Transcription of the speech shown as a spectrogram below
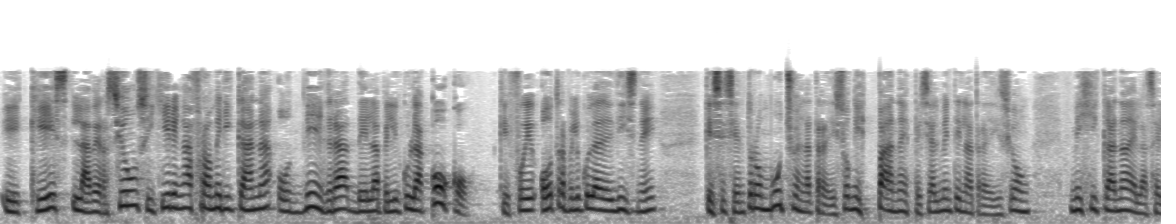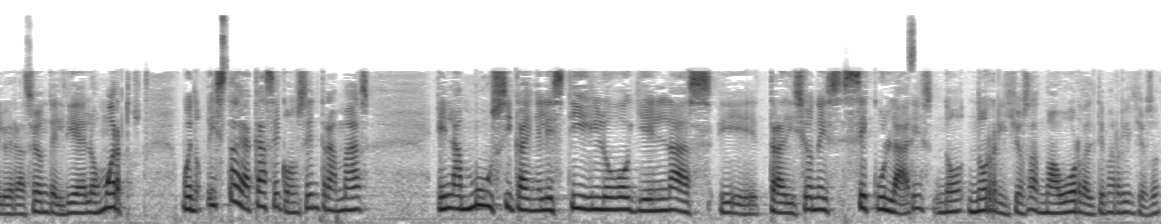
eh, que es la versión, si quieren, afroamericana o negra de la película Coco, que fue otra película de Disney que se centró mucho en la tradición hispana, especialmente en la tradición mexicana de la celebración del Día de los Muertos. Bueno, esta de acá se concentra más en la música, en el estilo y en las eh, tradiciones seculares, no, no religiosas, no aborda el tema religioso,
